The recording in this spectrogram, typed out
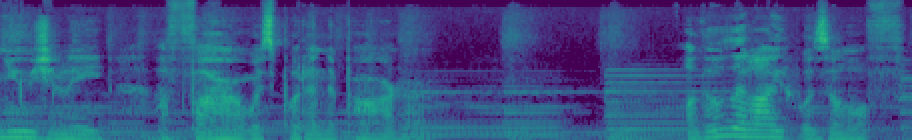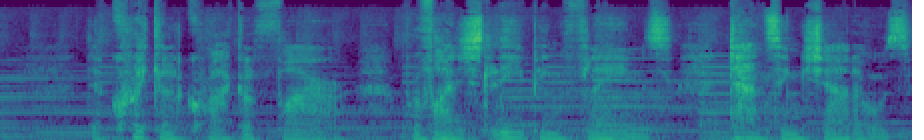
Unusually, a fire was put in the parlour. Although the light was off, the crickle crackle fire provided leaping flames, dancing shadows,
